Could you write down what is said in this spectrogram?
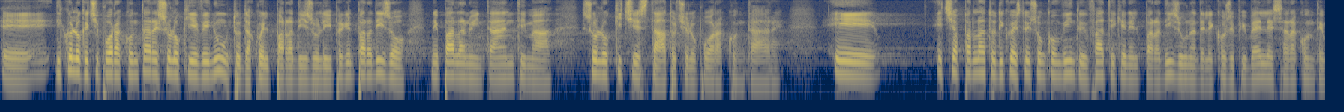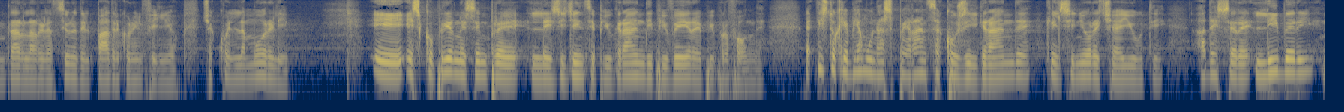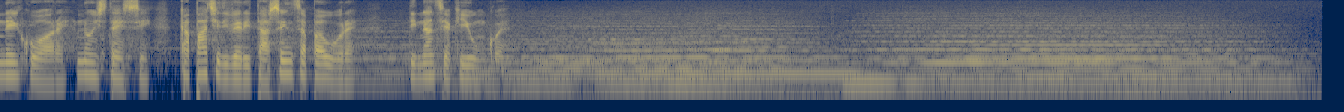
eh, di quello che ci può raccontare solo chi è venuto da quel paradiso lì, perché il paradiso ne parlano in tanti, ma solo chi ci è stato ce lo può raccontare. E e ci ha parlato di questo. Io sono convinto infatti che nel paradiso una delle cose più belle sarà contemplare la relazione del padre con il figlio, cioè quell'amore lì. E, e scoprirne sempre le esigenze più grandi, più vere, più profonde. Beh, visto che abbiamo una speranza così grande, che il Signore ci aiuti ad essere liberi nel cuore, noi stessi, capaci di verità, senza paure, dinanzi a chiunque.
